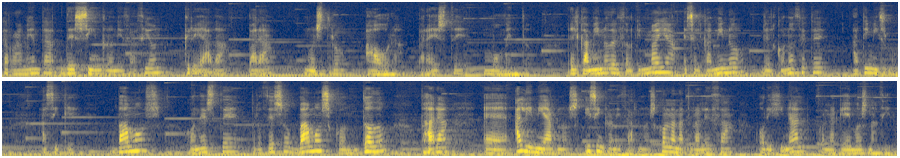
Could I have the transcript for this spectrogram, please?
herramienta de sincronización creada para nuestro ahora, para este momento. El camino del Zolkin Maya es el camino del conócete a ti mismo. Así que vamos con este proceso, vamos con todo para eh, alinearnos y sincronizarnos con la naturaleza original con la que hemos nacido.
